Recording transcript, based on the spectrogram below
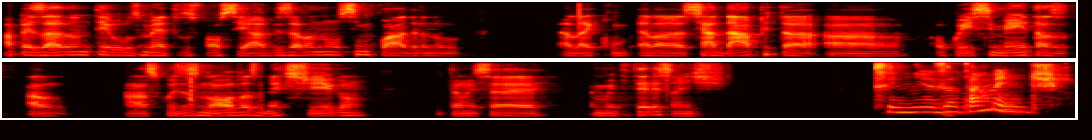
apesar de não ter os métodos falseáveis, ela não se enquadra no, ela, é, ela se adapta a, ao conhecimento, às, às coisas novas, né, que chegam. Então isso é, é muito interessante. Sim, exatamente.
